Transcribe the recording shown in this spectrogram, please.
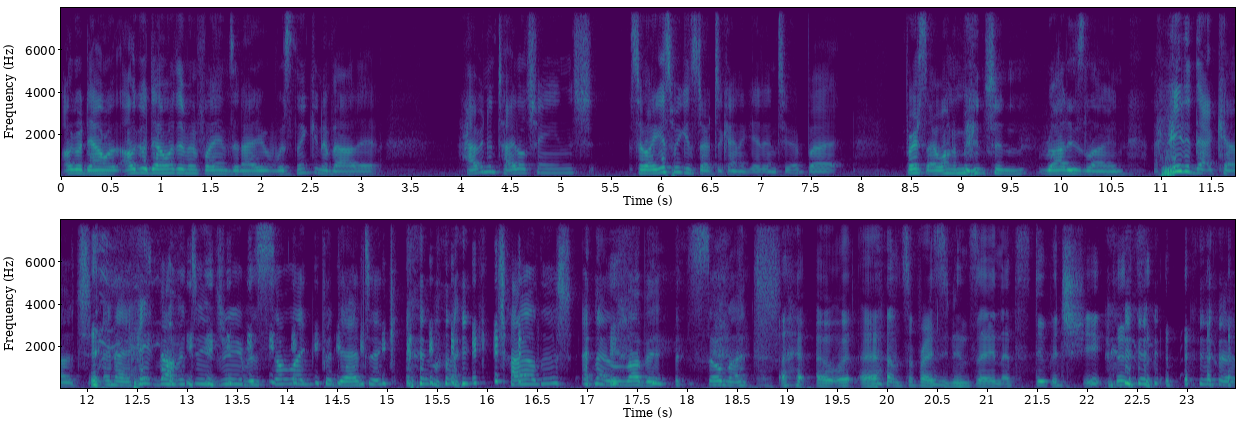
I'll go down with I'll go down with them in flames. And I was thinking about it, having a title change. So I guess we can start to kind of get into it, but First, I want to mention Roddy's line. I hated that couch, and I hate Velveteen Dream. It's so like pedantic and like childish, and I love it so much. Uh, uh, I'm surprised you didn't say that stupid shit. yeah.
